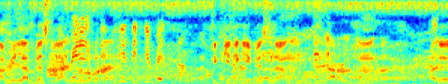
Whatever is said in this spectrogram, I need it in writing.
தமிழ்லாம் தமிழ் திக்கி திக்கி பேசுனாங்க. திக்கி திக்கி பேசுனாங்க. சரி.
